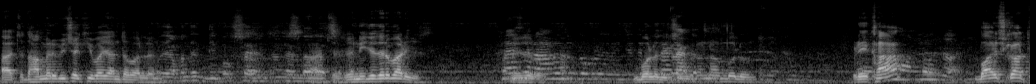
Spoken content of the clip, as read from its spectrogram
আচ্ছা ধামের বিষয়ে কীভাবে জানতে পারলেন? ওই আমাদের দীপক স্যার আচ্ছা সে নিজেদের বাড়ি? হ্যাঁ স্যার আমরা দুর্গাপুরে নিজেদের বলে দিচ্ছি নাম বলুন। রেখা? বয়স কত?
